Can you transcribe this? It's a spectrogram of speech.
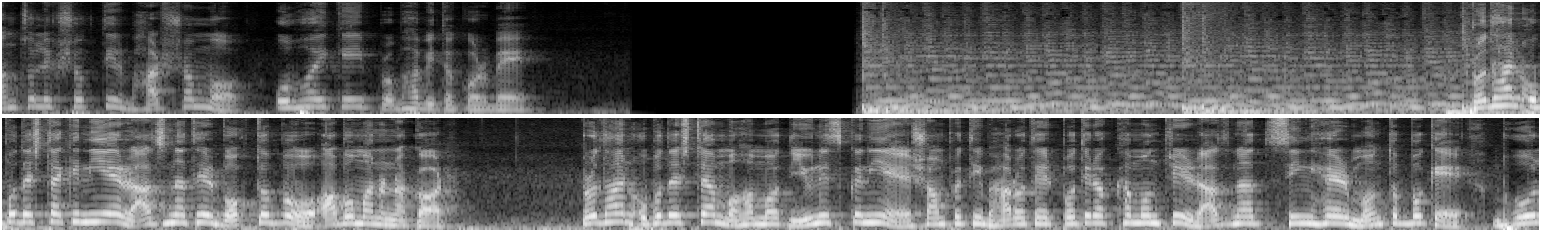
আঞ্চলিক শক্তির ভারসাম্য উভয়কেই প্রভাবিত করবে। প্রধান উপদেষ্টাকে নিয়ে রাজনাথের বক্তব্য অবমাননাকর। প্রধান উপদেষ্টা মোহাম্মদ ইউনিসকে নিয়ে সম্প্রতি ভারতের প্রতিরক্ষামন্ত্রী রাজনাথ সিংহের মন্তব্যকে ভুল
